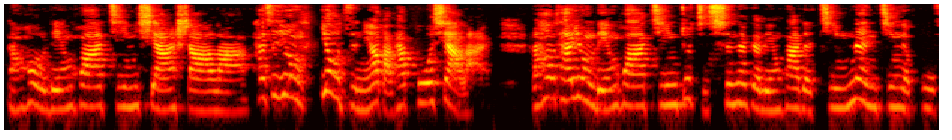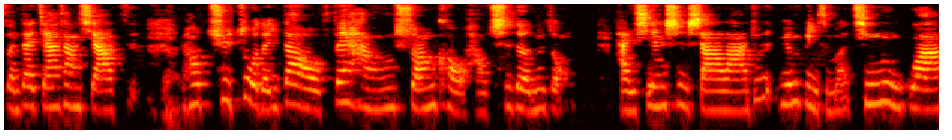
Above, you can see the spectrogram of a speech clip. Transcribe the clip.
然后莲花金虾沙拉。他是用柚子，你要把它剥下来，然后他用莲花精，就只吃那个莲花的精嫩筋的部分，再加上虾子，然后去做的一道非常爽口、好吃的那种。海鲜式沙拉就是远比什么青木瓜，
